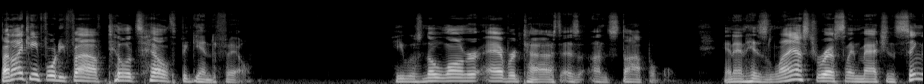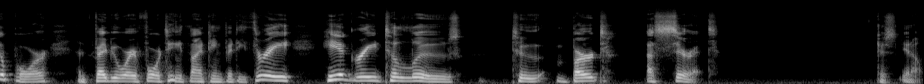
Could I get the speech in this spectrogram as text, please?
By 1945, Tillet's health began to fail. He was no longer advertised as unstoppable. And in his last wrestling match in Singapore on February 14, 1953, he agreed to lose to Bert Asirit. Because, you know,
